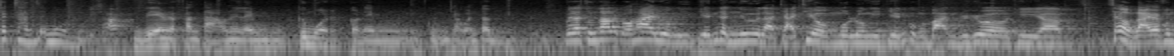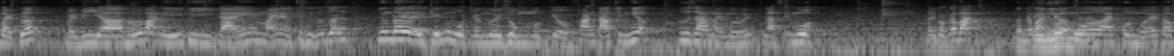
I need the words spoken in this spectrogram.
chắc chắn sẽ mua Vì sao? vì em là fan táo nên là em cứ mua thôi còn em cũng chẳng quan tâm Vậy là chúng ta đã có hai luồng ý kiến gần như là trái chiều. Một luồng ý kiến của một bạn reviewer thì uh, sẽ ở lại iPhone 7 Plus. Bởi vì uh, đối với bạn ý thì cái máy này nó chưa thực hấp dẫn. Nhưng đây là ý kiến của một người dùng một kiểu fan táo chính hiệu. Cứ ra máy mới là sẽ mua. Vậy còn các bạn? Còn các tùy bạn có lương mua nữa. iPhone mới hay không?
